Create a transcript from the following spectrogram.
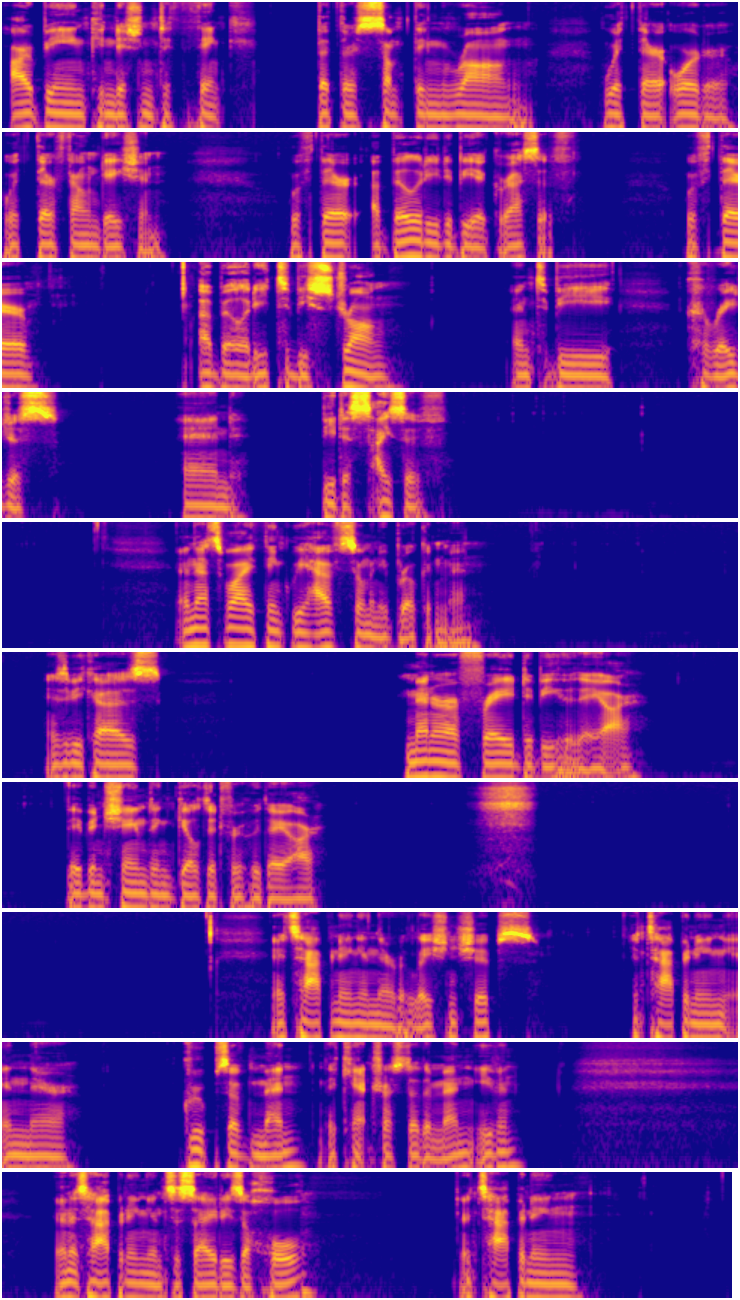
are being conditioned to think that there's something wrong with their order, with their foundation, with their ability to be aggressive, with their ability to be strong and to be courageous and be decisive. And that's why I think we have so many broken men. Is because men are afraid to be who they are. They've been shamed and guilted for who they are. It's happening in their relationships. It's happening in their groups of men. They can't trust other men, even. And it's happening in society as a whole. It's happening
